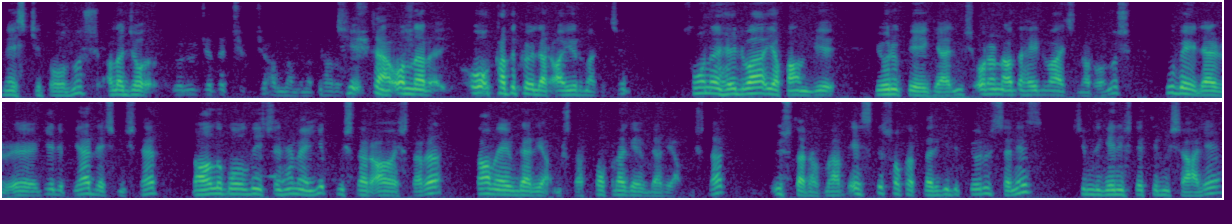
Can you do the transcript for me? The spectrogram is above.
Mescit olmuş. Alaca Bölücede çiftçi anlamına tarım. Çift, ha, onlar o Kadıköyler ayırmak için. Sonra helva yapan bir Yörük Bey gelmiş. Oranın adı helvacılar olmuş. Bu beyler e, gelip yerleşmişler. Dağlık olduğu için hemen yıkmışlar ağaçları. Tam evler yapmışlar. Toprak evler yapmışlar. Üst taraflarda eski sokakları gidip görürseniz şimdi genişletilmiş hali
